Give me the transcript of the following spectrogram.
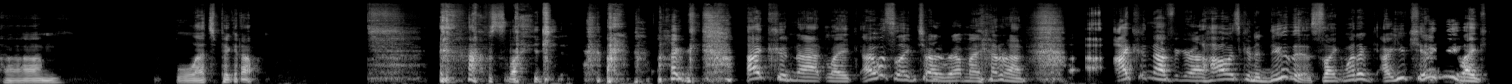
um, let's pick it up. I was like, I, I could not like, I was like trying to wrap my head around. I could not figure out how I was going to do this. Like, what are you kidding me? Like,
